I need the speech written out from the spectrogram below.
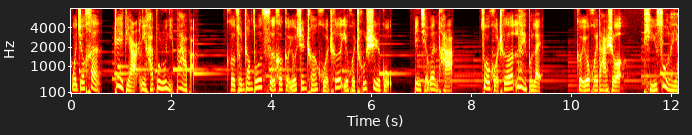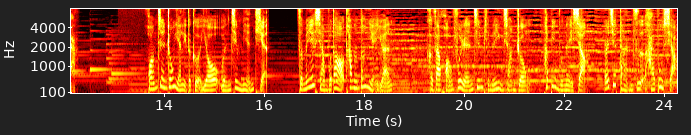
我就恨这点儿你还不如你爸爸。葛存壮多次和葛优宣传火车也会出事故，并且问他坐火车累不累。葛优回答说：“提速了呀。”黄建中眼里的葛优文静腼腆，怎么也想不到他能当演员。可在黄夫人金萍的印象中，他并不内向，而且胆子还不小。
